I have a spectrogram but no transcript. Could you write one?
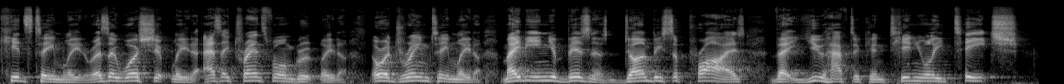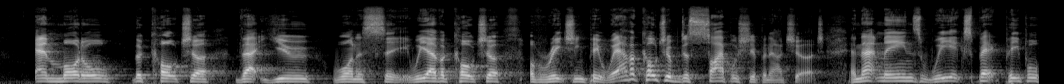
kids team leader, as a worship leader, as a transform group leader, or a dream team leader, maybe in your business, don't be surprised that you have to continually teach and model the culture that you want to see. We have a culture of reaching people. We have a culture of discipleship in our church. And that means we expect people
